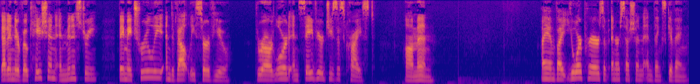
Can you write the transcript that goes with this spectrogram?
that in their vocation and ministry they may truly and devoutly serve you. Through our Lord and Savior Jesus Christ. Amen. I invite your prayers of intercession and thanksgiving.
